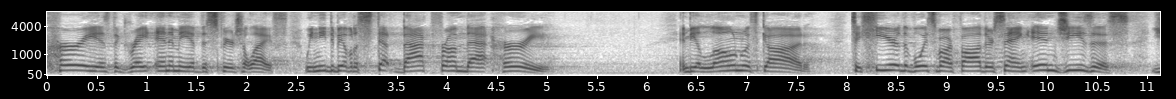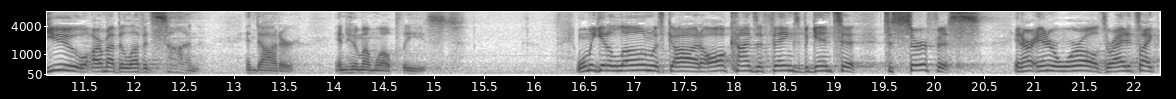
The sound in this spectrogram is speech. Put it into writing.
Hurry is the great enemy of the spiritual life. We need to be able to step back from that hurry and be alone with God to hear the voice of our Father saying, In Jesus, you are my beloved Son and daughter, in whom I'm well pleased. When we get alone with God, all kinds of things begin to, to surface in our inner worlds, right? It's like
